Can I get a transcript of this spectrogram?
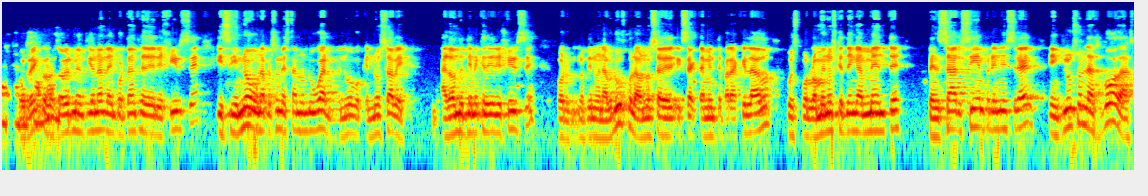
hacia correcto. Los saberes mencionan la importancia de dirigirse y si no, una persona está en un lugar, de nuevo, que no sabe a dónde tiene que dirigirse, por, no tiene una brújula o no sabe exactamente para qué lado, pues por lo menos que tenga en mente pensar siempre en Israel e incluso en las bodas.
